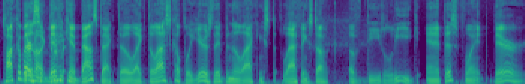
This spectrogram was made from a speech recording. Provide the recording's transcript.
talk about They're a not gonna significant bounce back though. Like the last couple of years, they've been the lacking st- laughing stock of the league, and at this point, they're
